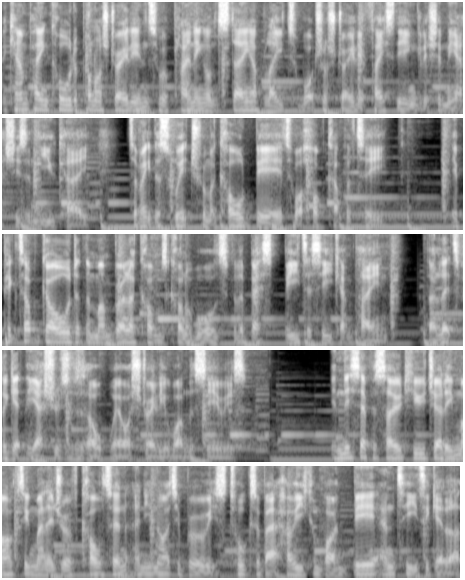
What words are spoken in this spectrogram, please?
The campaign called upon Australians who are planning on staying up late to watch Australia face the English in the Ashes in the UK to make the switch from a cold beer to a hot cup of tea. It picked up gold at the Mumbrella CommsCon Awards for the best B2C campaign Though let's forget the Ashes result where Australia won the series. In this episode, Hugh Jelly, marketing manager of Carlton and United Breweries, talks about how you combine beer and tea together,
